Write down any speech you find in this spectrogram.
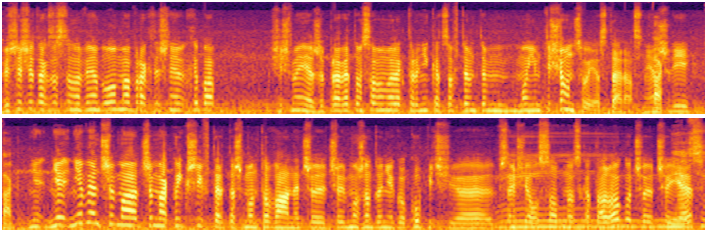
Wiesz, ja się tak zastanawiałem, bo on ma praktycznie chyba się śmieję, że prawie tą samą elektronikę, co w tym, tym moim tysiącu jest teraz, nie? Tak, Czyli tak. nie, nie, nie wiem, czy ma, czy ma quick shifter też montowany, czy, czy można do niego kupić e, w sensie osobno z katalogu, czy, czy Mm, Nie jest?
